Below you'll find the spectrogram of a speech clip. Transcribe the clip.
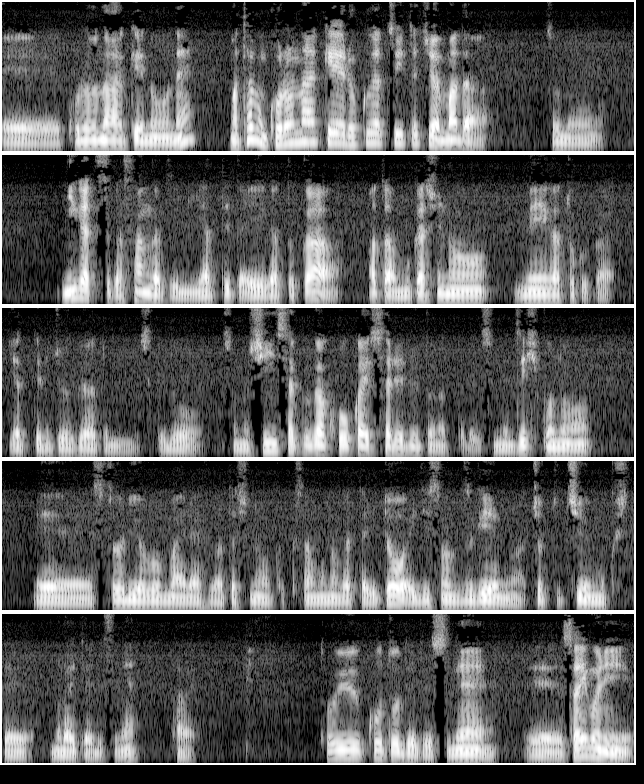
えー、コロナ明けのね、まあ、多分コロナ明け6月1日はまだ、その、2月とか3月にやってた映画とか、あとは昔の名画とかがやってる状況だと思うんですけど、その新作が公開されるとなったらですね、ぜひこの、えー、ストーリーオブマイライフ私の格差物語とエジソンズゲームはちょっと注目してもらいたいですね。はい。ということでですね、えー、最後に、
